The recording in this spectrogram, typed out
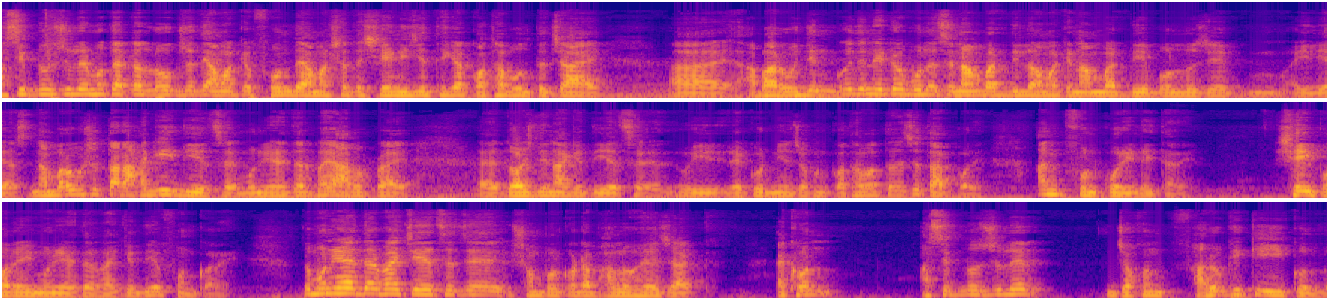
আসিফ নজরুলের মতো একটা লোক যদি আমাকে ফোন দেয়, আমার সাথে সে নিজে থেকে কথা বলতে চায় আবার ওই দিন ওই দিন এটাও বলেছে নাম্বার দিল, আমাকে নাম্বার দিয়ে বলল যে ইলিয়াস নাম্বার অবশ্য তার আগেই দিয়েছে, মনির হায়দার ভাই আরও প্রায় দশ দিন আগে দিয়েছে, ওই রেকর্ড নিয়ে যখন কথাবার্তা হয়েছে, তারপরে। আমি ফোন করি নাই তারে। সেই পরে এই মনির হায়দার ভাইকে দিয়ে ফোন করে। তো মনির হায়দার ভাই চেয়েছে যে সম্পর্কটা ভালো হয়ে যাক। এখন আসিফ নজরুলের যখন ফারুকিকে ই করল,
